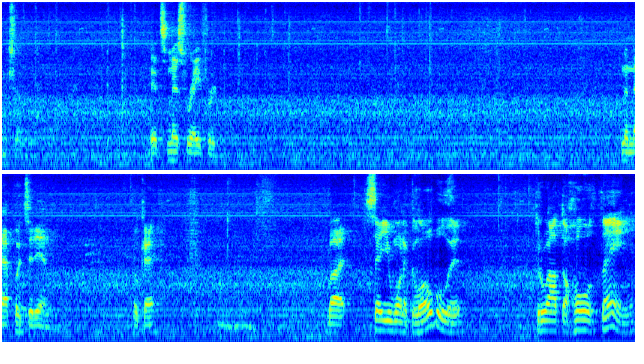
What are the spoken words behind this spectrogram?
make sure. It's Miss Rayford. And then that puts it in. Okay? But say you want to global it throughout the whole thing,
